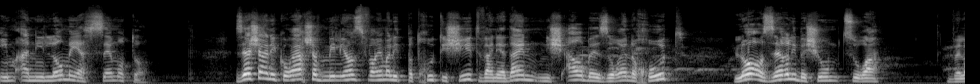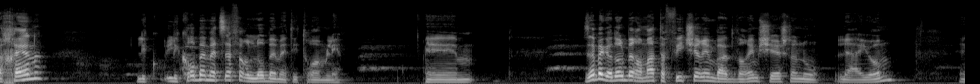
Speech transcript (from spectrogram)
אם אני לא מיישם אותו. זה שאני קורא עכשיו מיליון ספרים על התפתחות אישית ואני עדיין נשאר באזורי נוחות, לא עוזר לי בשום צורה. ולכן, לקרוא באמת ספר לא באמת יתרום לי. אמ, זה בגדול ברמת הפיצ'רים והדברים שיש לנו להיום. אמ,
